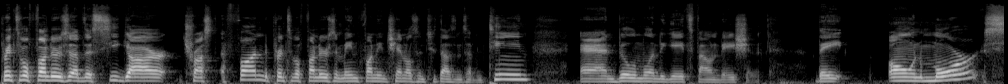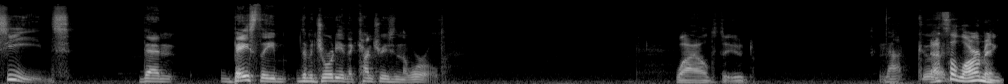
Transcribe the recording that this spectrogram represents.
Principal funders of the Cigar Trust Fund, principal funders and main funding channels in 2017, and Bill and Melinda Gates Foundation. They own more seeds than basically the majority of the countries in the world. Wild, dude. Not good. That's alarming.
